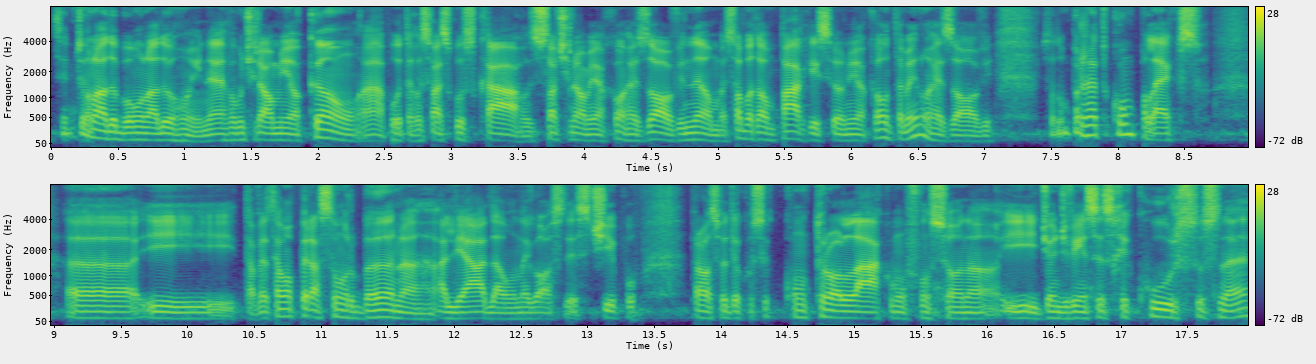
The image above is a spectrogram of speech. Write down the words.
Sempre tem um lado bom e um lado ruim, né? Vamos tirar o minhocão? Ah, puta, você faz com os carros, só tirar o minhocão resolve? Não, mas só botar um parque em cima do minhocão também não resolve. Só um projeto complexo. Uh, e talvez até uma operação urbana aliada a um negócio desse tipo, para você poder conseguir controlar como funciona e de onde vêm esses recursos, né?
